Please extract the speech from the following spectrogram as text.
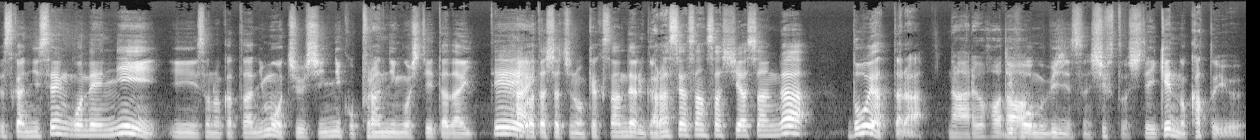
ですから2005年にえーその方にも中心にこうプランニングをしていただいて、はい。私たちのお客さんであるガラス屋さんサッシ屋さんがどうやったらなるほリフォーどムビジネスにシフトしていけるのかという。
